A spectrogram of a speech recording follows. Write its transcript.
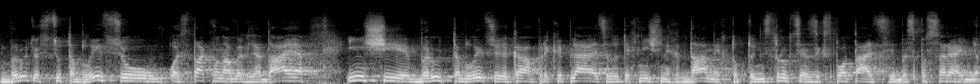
беруть ось цю таблицю, ось так вона виглядає. Інші беруть таблицю, яка прикріпляється до технічних даних, тобто інструкція з експлуатації безпосередньо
